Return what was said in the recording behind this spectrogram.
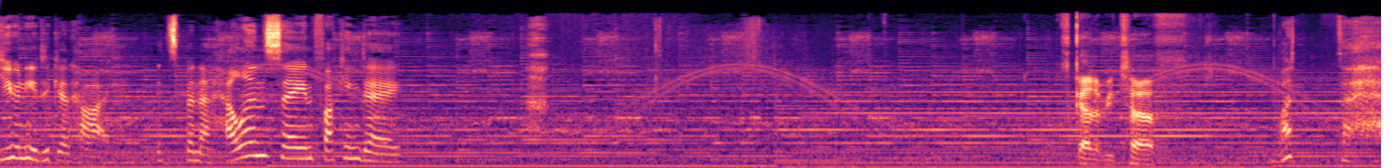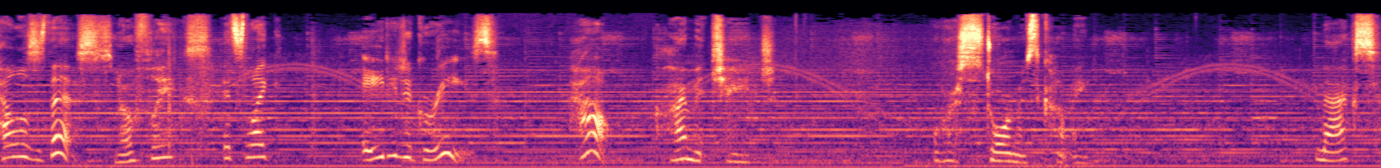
You need to get high. It's been a hell insane fucking day. It's gotta be tough. What the hell is this? Snowflakes? It's like 80 degrees. How? Climate change. Or a storm is coming. Max,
